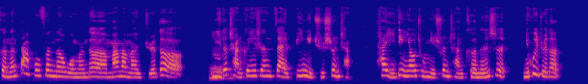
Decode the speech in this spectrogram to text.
可能大部分的我们的妈妈们觉得，你的嗯产科医生在逼你去顺产，他一定要求你顺产，可能是你会觉得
